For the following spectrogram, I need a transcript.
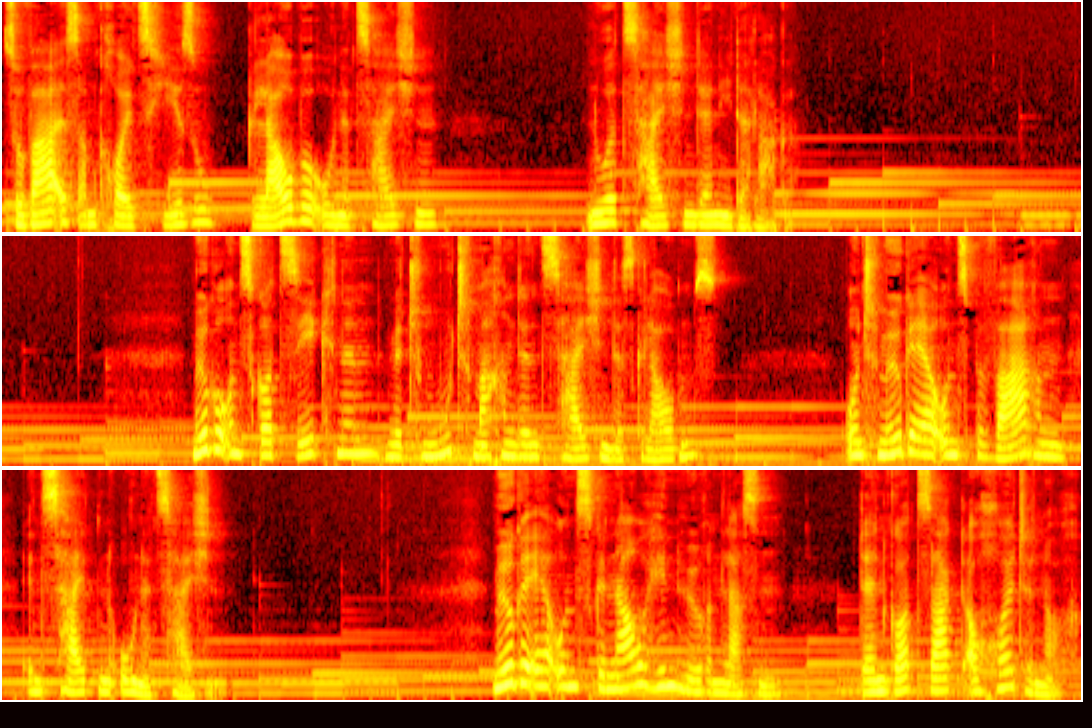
So war es am Kreuz Jesu, Glaube ohne Zeichen, nur Zeichen der Niederlage. Möge uns Gott segnen mit mutmachenden Zeichen des Glaubens und möge er uns bewahren in Zeiten ohne Zeichen. Möge er uns genau hinhören lassen, denn Gott sagt auch heute noch,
